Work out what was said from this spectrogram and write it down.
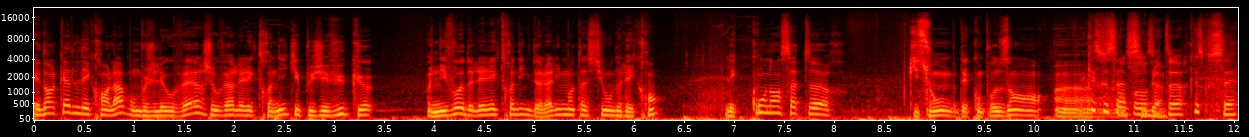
Et dans le cas de l'écran là, bon, bah, je l'ai ouvert, j'ai ouvert l'électronique et puis j'ai vu que au niveau de l'électronique de l'alimentation de l'écran, les condensateurs qui sont des composants. euh, Qu'est-ce que c'est un condensateur? Qu'est-ce que c'est?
